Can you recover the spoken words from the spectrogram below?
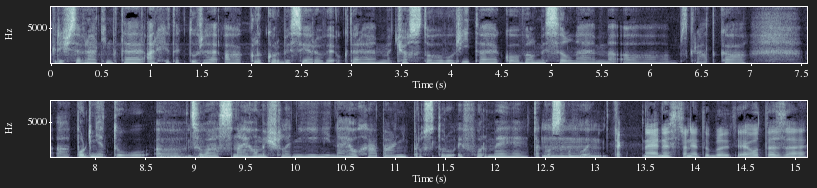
Když se vrátím k té architektuře a k Le Corbusierovi, o kterém často hovoříte jako o velmi silném, uh, zkrátka, uh, podnětu, mm-hmm. co vás na jeho myšlení, na jeho chápání prostoru i formy tak oslovuje? Mm, tak na jedné straně to byly ty jeho teze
